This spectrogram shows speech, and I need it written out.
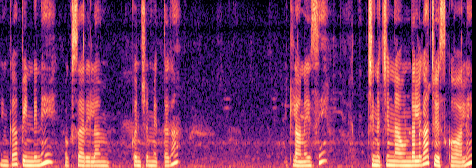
ఇంకా పిండిని ఒకసారి ఇలా కొంచెం మెత్తగా ఇట్లా అనేసి చిన్న చిన్న ఉండలుగా చేసుకోవాలి.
